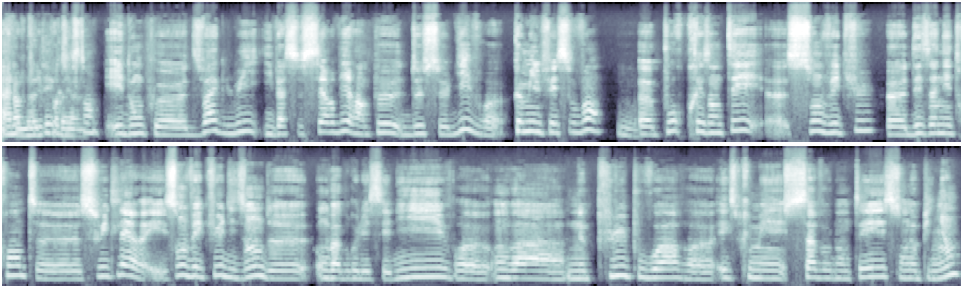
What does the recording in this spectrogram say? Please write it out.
Alors qu'il est protestant. Et donc euh, Zweig, lui, il va se servir un peu de ce livre, comme il fait souvent, mm. euh, pour présenter euh, son vécu euh, des années 30 sous Hitler et son vécu, disons, de on va brûler ses livres, on va ne plus pouvoir exprimer sa volonté, son opinion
